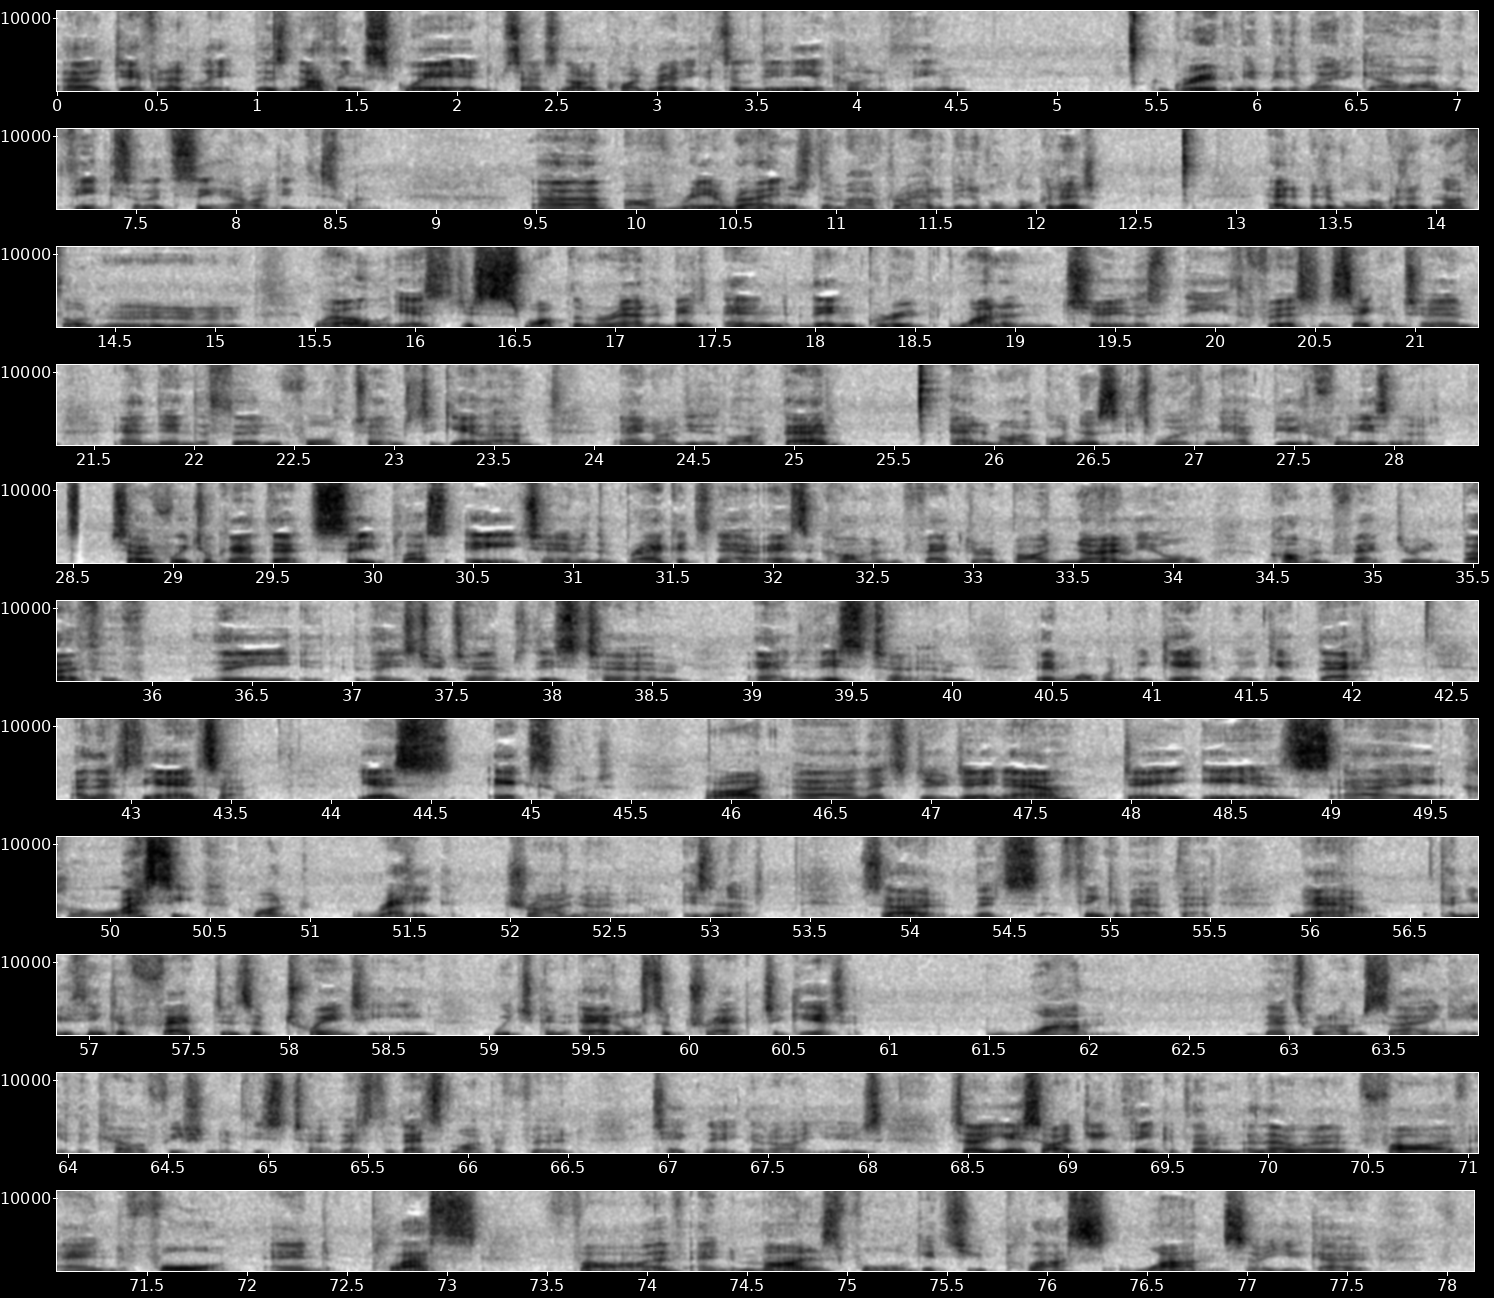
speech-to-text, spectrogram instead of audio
Uh, definitely. There's nothing squared, so it's not a quadratic, it's a linear kind of thing. Grouping would be the way to go, I would think. So let's see how I did this one. Uh, I've rearranged them after I had a bit of a look at it. Had a bit of a look at it and I thought, hmm, well, yes, just swap them around a bit and then group 1 and 2, the, the first and second term, and then the third and fourth terms together. And I did it like that and my goodness, it's working out beautifully, isn't it? So if we took out that c plus e term in the brackets now as a common factor, a binomial common factor in both of the these two terms, this term and this term, then what would we get? We'd get that. And that's the answer. Yes? Excellent. Alright, uh, let's do D now. D is a classic quadratic trinomial, isn't it? So let's think about that. Now, can you think of factors of 20 which can add or subtract to get 1? That's what I'm saying here, the coefficient of this term. That's, the, that's my preferred technique that I use. So yes, I did think of them, and they were 5 and 4. And plus 5 and minus 4 gets you plus 1. So you go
